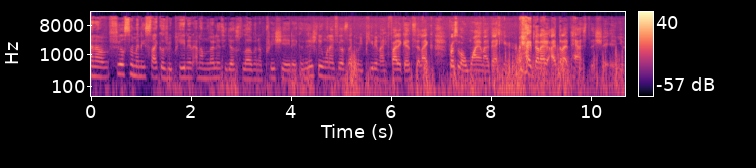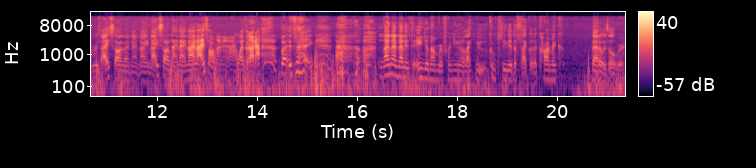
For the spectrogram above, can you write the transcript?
and I feel so many cycles repeating, and I'm learning to just love and appreciate it. Because usually, when I feel cycle repeating, I fight against it. Like, first of all, why am I back here? I thought I, I thought I passed this shit in universe. I saw 999, I saw 999, I saw 999. But it's like 999 is the angel number for you. Like, you completed a cycle. The karmic battle is over.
